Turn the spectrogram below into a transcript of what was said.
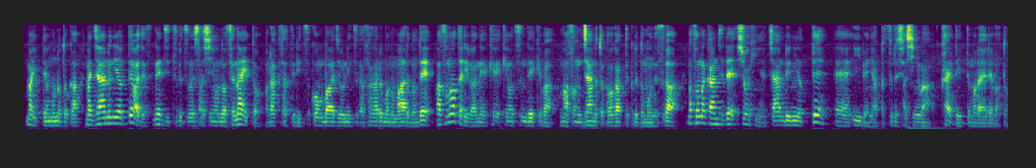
まあ、一点物とか、まあ、ジャンルによってはですね、実物の写真を載せないと落札率、コンバージョン率が下がるものもあるので、まあ、そのあたりはね、経験を積んでいけば、まあ、そのジャンルとか分かってくると思うんですが、まあ、そんな感じで商品やジャンルによって、えー、eBay にアップする写真は変えていってもらえればと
